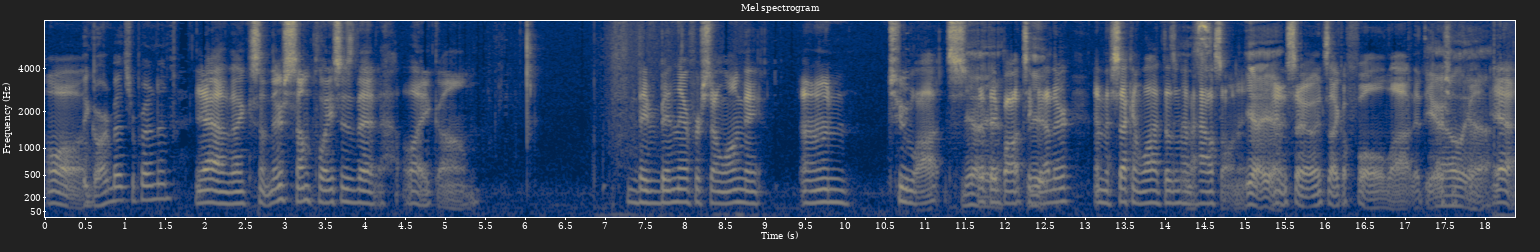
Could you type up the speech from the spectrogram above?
Oh, Big garden beds you're putting in? Yeah, like some there's some places that like um they've been there for so long they own two lots Yeah, that they bought together and the second lot doesn't have a house on it. Yeah, yeah. And so it's like a full lot at the Hell ocean yeah. Yeah.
